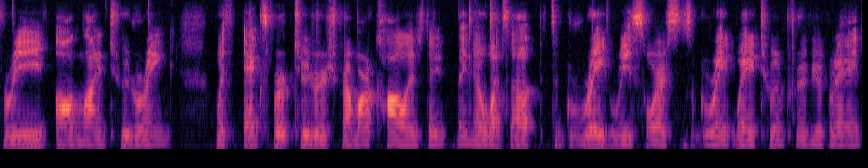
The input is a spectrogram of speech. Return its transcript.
free online tutoring with expert tutors from our college. They, they know what's up. It's a great resource. It's a great way to improve your grade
